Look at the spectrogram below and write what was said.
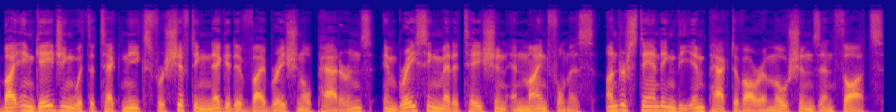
By engaging with the techniques for shifting negative vibrational patterns, embracing meditation and mindfulness, understanding the impact of our emotions and thoughts,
